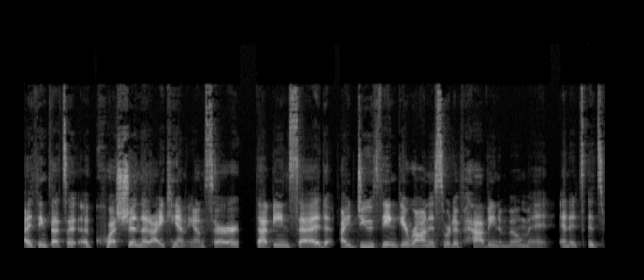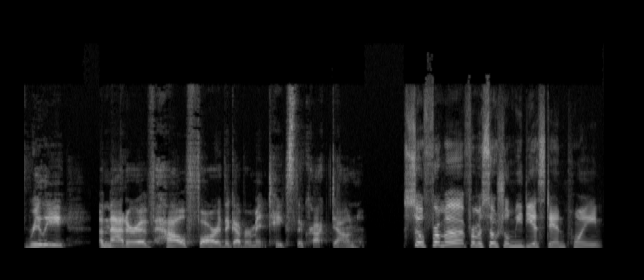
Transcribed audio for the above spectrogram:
I think that's a, a question that I can't answer. That being said, I do think Iran is sort of having a moment, and it's it's really a matter of how far the government takes the crackdown. So from a from a social media standpoint,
